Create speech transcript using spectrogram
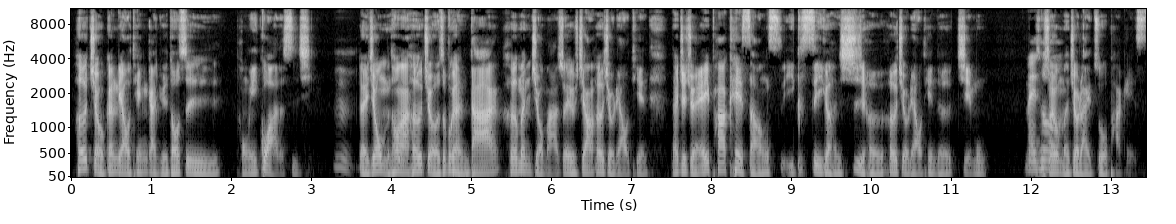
喝酒跟聊天感觉都是。同一挂的事情，嗯，对，就我们通常喝酒是不可能大家喝闷酒嘛，所以就要喝酒聊天，那就觉得哎，Podcast 好像是一个是一个很适合喝酒聊天的节目，没错，所以我们就来做 Podcast。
